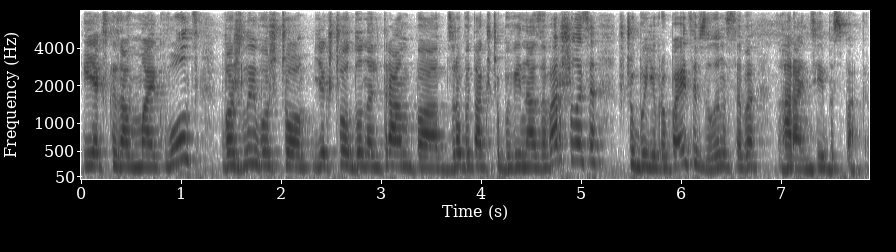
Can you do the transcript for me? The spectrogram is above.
І як сказав Майк Волц, важливо, що якщо Дональд Трамп зробить так, щоб війна завершилася, щоб європейці взяли на себе гарантії безпеки.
